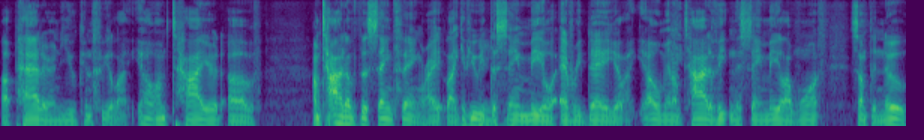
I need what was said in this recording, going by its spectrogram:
a pattern, you can feel like, yo, I'm tired of I'm tired of the same thing, right? Like if you eat the mm-hmm. same meal every day, you're like, yo, man, I'm tired of eating the same meal. I want something new.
